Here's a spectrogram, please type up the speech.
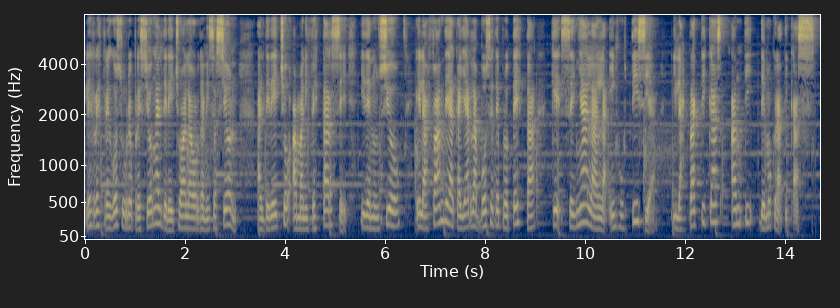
Les restregó su represión al derecho a la organización, al derecho a manifestarse y denunció el afán de acallar las voces de protesta que señalan la injusticia y las prácticas antidemocráticas.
